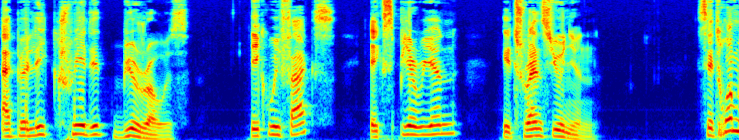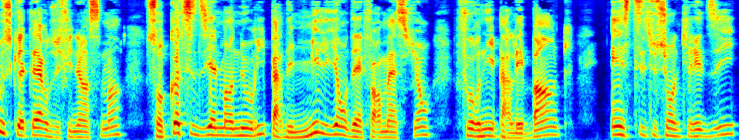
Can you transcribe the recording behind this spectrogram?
appelées Credit Bureaus, Equifax, Experian et TransUnion. Ces trois mousquetaires du financement sont quotidiennement nourris par des millions d'informations fournies par les banques, institutions de crédit,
